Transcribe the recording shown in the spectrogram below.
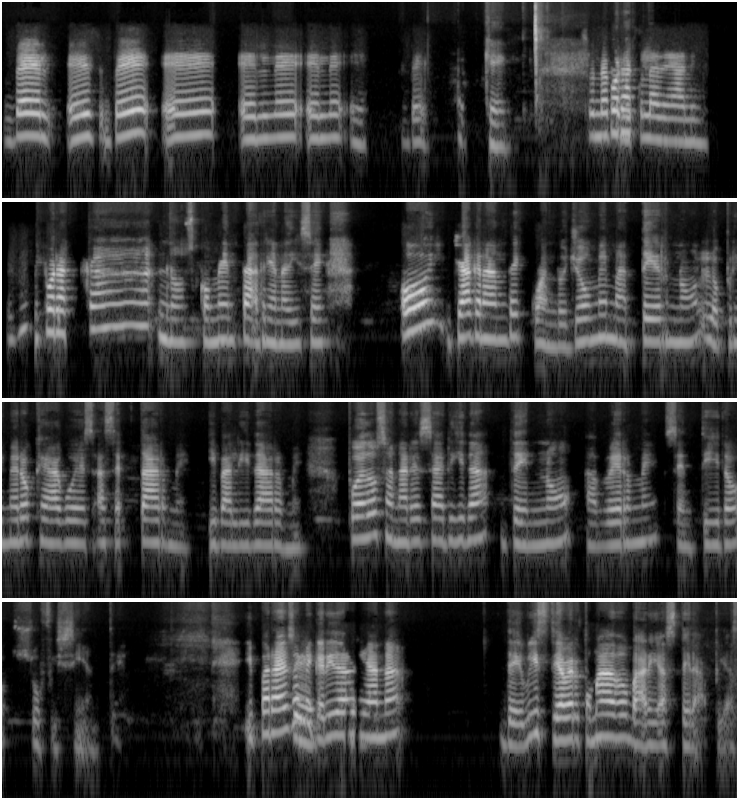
Bell, es B-E-L-L-E. -E, Bell. Ok. Es una película de anime. Por acá nos comenta Adriana, dice, hoy ya grande, cuando yo me materno, lo primero que hago es aceptarme y validarme. Puedo sanar esa herida de no haberme sentido suficiente. Y para eso, mi querida Adriana, debiste haber tomado varias terapias,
